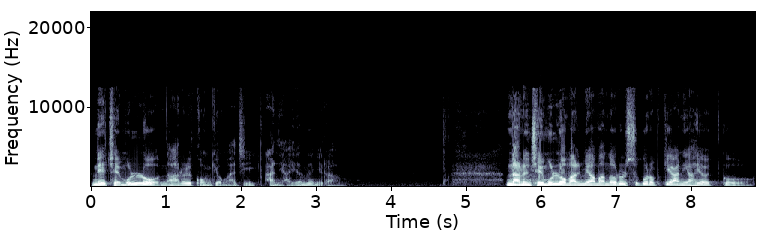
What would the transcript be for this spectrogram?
내 제물로 나를 공경하지 아니하였느니라. 나는 제물로 말미암아 너를 수고롭게 아니하였고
